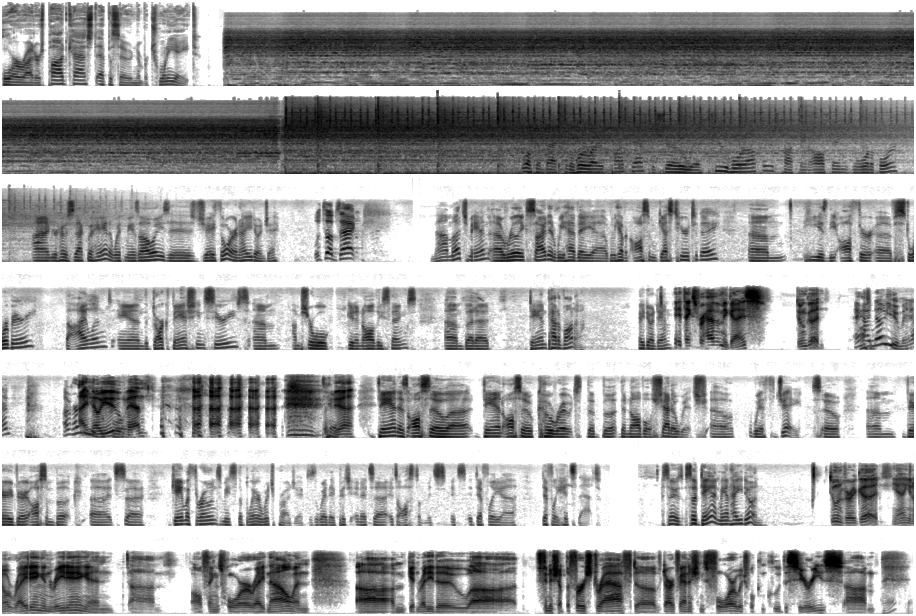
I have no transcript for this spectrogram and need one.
Horror Writers Podcast, episode number 28. Welcome back to the Horror Writers Podcast, the show with two horror authors talking all things in the world of horror. I'm your host Zach Bohannon, and with me, as always, is Jay Thorn. How you doing, Jay? What's up, Zach? Not much, man. Uh, really excited. We have a uh, we have an awesome guest here today. Um, he is the author of Storberry, The Island, and the Dark Vanishing series. Um, I'm sure we'll get into all these things. Um, but uh, Dan Padavona. How you doing, Dan? Hey, thanks for having me, guys. Doing good. Hey, Awesome. I know you, man. I've heard. I of know you, before. man. yeah. Dan is also uh, Dan also co-wrote the book, the novel Shadow Witch uh, with Jay. So um, very very awesome book. Uh, it's uh, Game of Thrones meets the Blair Witch Project is the way they pitch it, and it's uh, it's awesome. It's it's it definitely uh, definitely hits that. So so Dan, man, how you doing? Doing very good. Yeah, you know, writing and reading and um, all things horror right now, and um, getting ready to uh, finish up the first draft of Dark Vanishings 4, which will conclude the series. Um,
